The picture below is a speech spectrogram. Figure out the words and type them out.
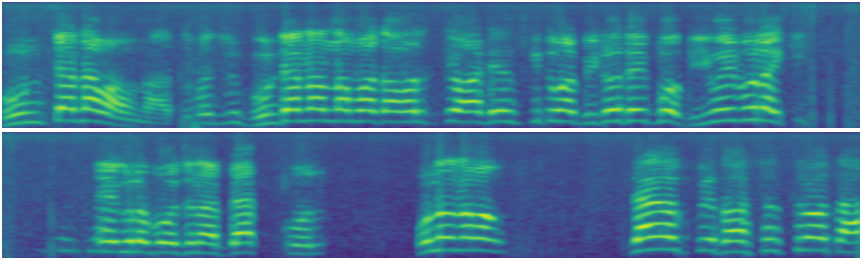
ঘুমটা নামাও না। তোমার যদি ঘুমটা না নামাও, তাহলে কি অডিয়েন্স কি তোমার ভিডিও দেখব? ভিউ হইবো নাকি? এগুলো বোঝো না ব্যাক কল ওনা নামাও। যাই হোক দর্শক শ্রোতা,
